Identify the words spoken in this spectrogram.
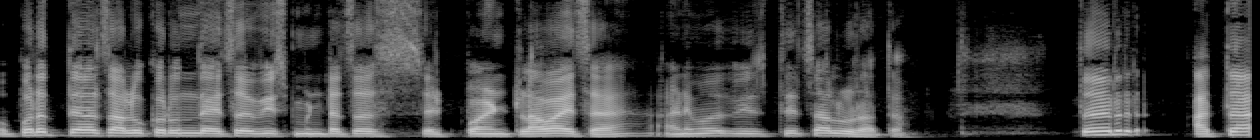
परत त्याला चालू करून द्यायचं वीस मिनिटाचा सेट पॉईंट लावायचा आणि मग वीस ते चालू राहतं. तर आता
